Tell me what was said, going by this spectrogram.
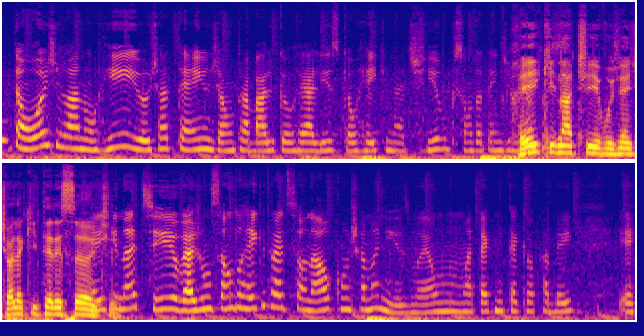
Então, hoje lá no Rio eu já tenho já um trabalho que eu realizo, que é o Reiki Nativo, que são os atendimentos... Reiki Nativo, gente, olha que interessante. Reiki Nativo, é a junção do Reiki tradicional com o xamanismo. É uma técnica que eu acabei é,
